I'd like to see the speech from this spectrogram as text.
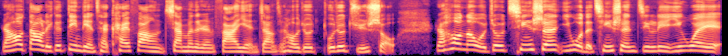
然后到了一个定点才开放下面的人发言这样子。然后我就我就举手，然后呢，我就亲身以我的亲身经历，因为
